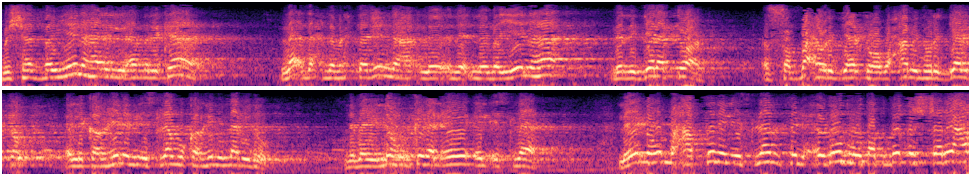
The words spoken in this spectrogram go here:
مش هتبينها للأمريكان. لا ده إحنا محتاجين نبينها للرجالة بتوعنا. الصباح ورجالته وأبو حامد ورجالته اللي كارهين الإسلام وكارهين النبي دول. نبين لهم كده الإيه؟ الإسلام. لأن هم حاطين الإسلام في الحدود وتطبيق الشريعة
